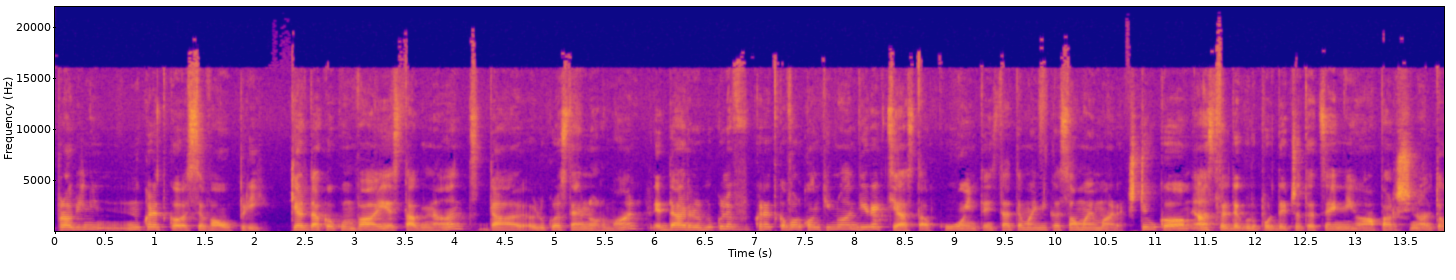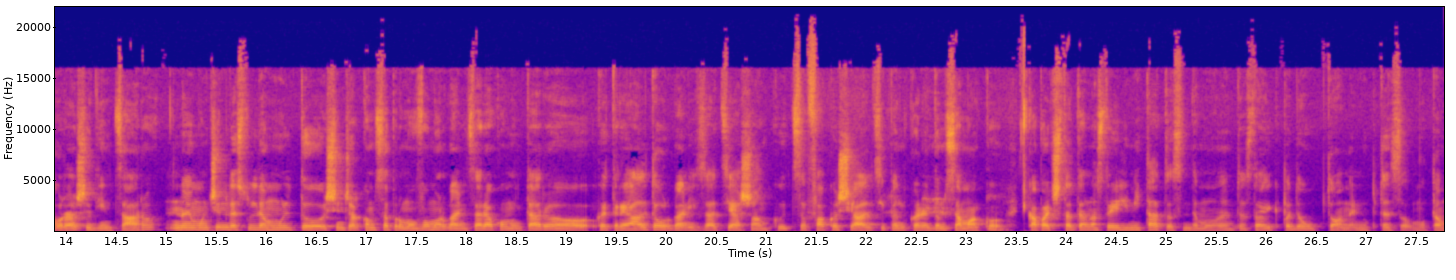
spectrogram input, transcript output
probabil nu cred că se va opri chiar dacă cumva e stagnant, dar lucrul ăsta e normal, dar lucrurile cred că vor continua în direcția asta, cu o intensitate mai mică sau mai mare. Știu că astfel de grupuri de cetățeni apar și în alte orașe din țară. Noi muncim destul de mult uh, și încercăm să promovăm organizarea comunitară către alte organizații, așa încât să facă și alții, pentru că ne dăm seama că capacitatea noastră e limitată. Suntem în momentul ăsta o echipă de 8 oameni, nu putem să mutăm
